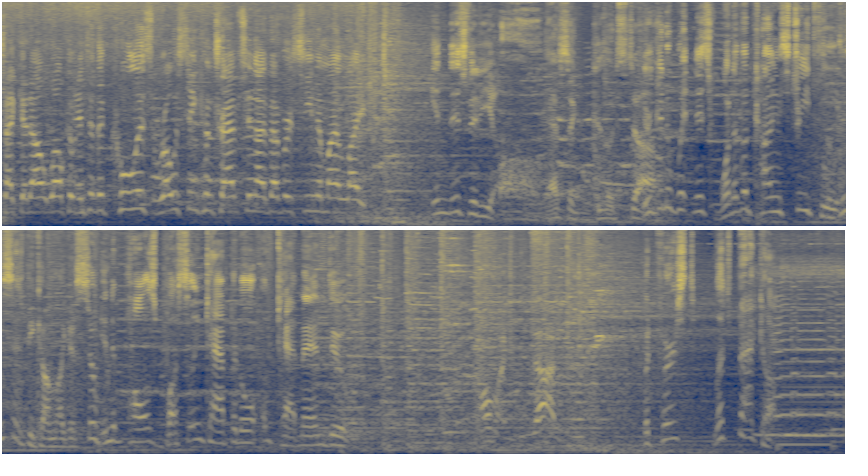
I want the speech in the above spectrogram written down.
Check it out. Welcome into the coolest roasting contraption I've ever seen in my life. In this video, Oh, that's a good stuff. you're gonna witness one of a kind street food this has become like a soup. in Nepal's bustling capital of Kathmandu. Oh my god. But first, let's back up.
